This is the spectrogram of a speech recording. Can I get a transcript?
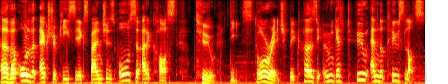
However, all of that extra PCIe expansion is also at a cost to the storage because you only get two M.2 slots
